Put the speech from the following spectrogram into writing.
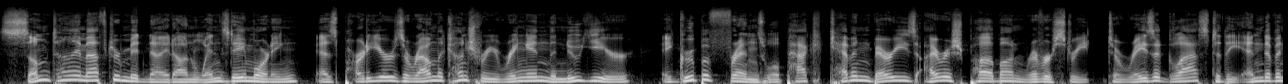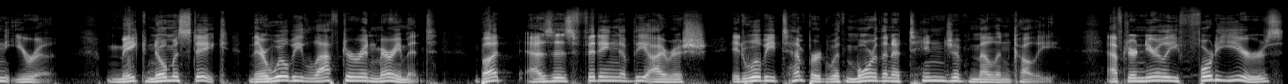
Sometime after midnight on Wednesday morning, as partiers around the country ring in the new year, a group of friends will pack Kevin Barry's Irish pub on River Street to raise a glass to the end of an era. Make no mistake, there will be laughter and merriment, but, as is fitting of the Irish, it will be tempered with more than a tinge of melancholy. After nearly forty years,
